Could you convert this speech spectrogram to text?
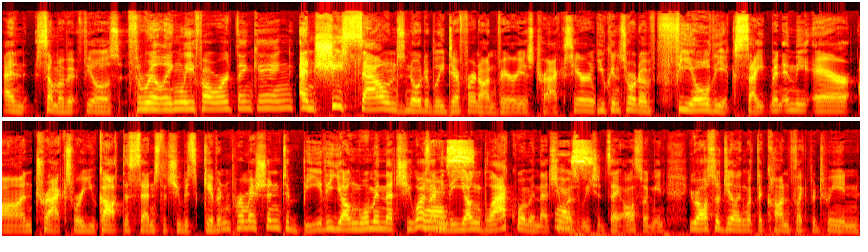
and some of it feels thrillingly forward thinking. And she sounds notably different on various tracks here. You can sort of feel the excitement in the air on tracks where you got the sense that she was given permission to be the young woman that she was. I mean, the young black woman that she was, we should say also. I mean, you're also dealing with the conflict between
